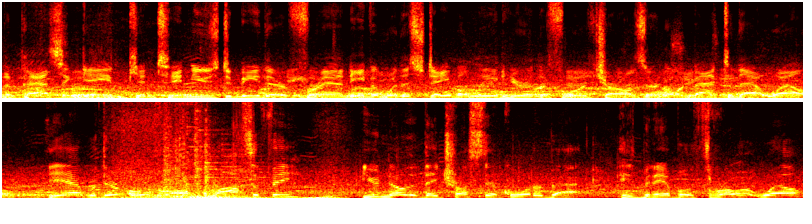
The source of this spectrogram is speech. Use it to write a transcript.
The passing game continues to be their friend. Even with a stable lead here in the fourth, Charles, they're going back to that well. Yeah, with their overall philosophy, you know that they trust their quarterback. He's been able to throw it well.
